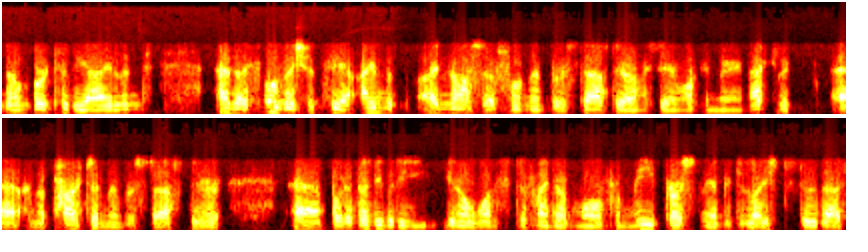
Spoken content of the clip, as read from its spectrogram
number to the island. And I suppose I should say I'm I'm not a full member of staff there. Obviously, I work in Mary Immaculate. Uh, I'm a part-time member of staff there. Uh, but if anybody you know wants to find out more from me personally, I'd be delighted to do that.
